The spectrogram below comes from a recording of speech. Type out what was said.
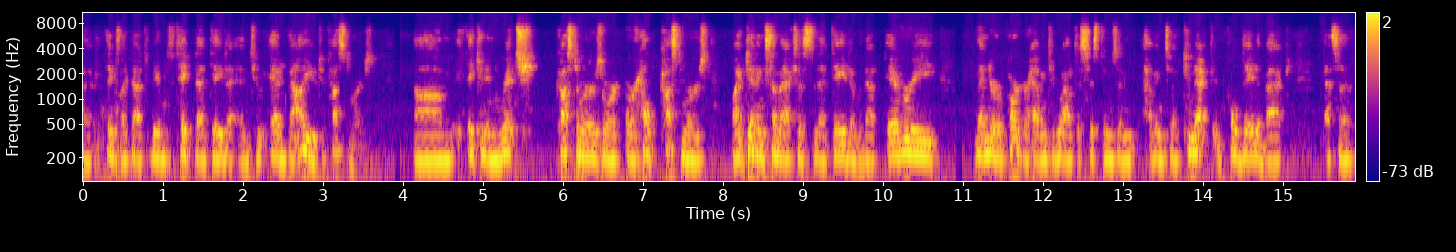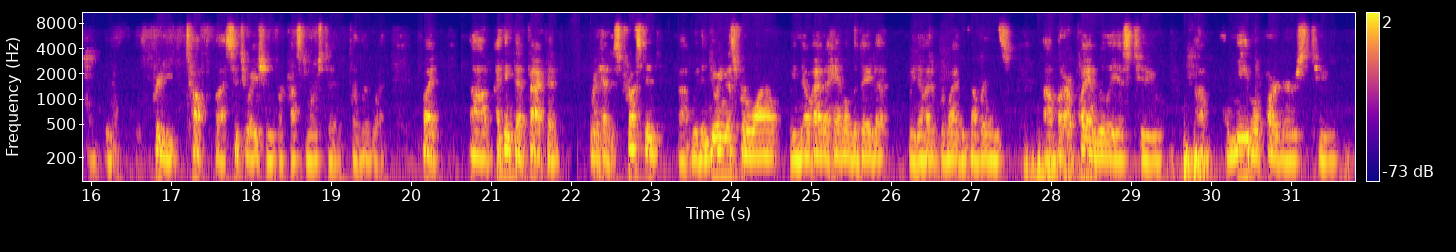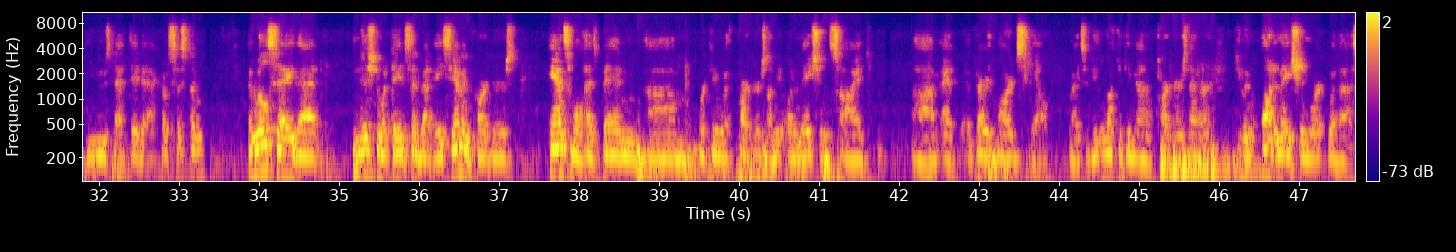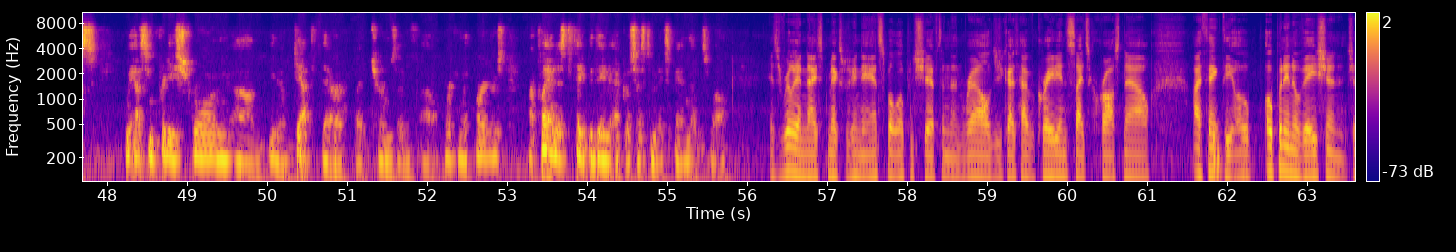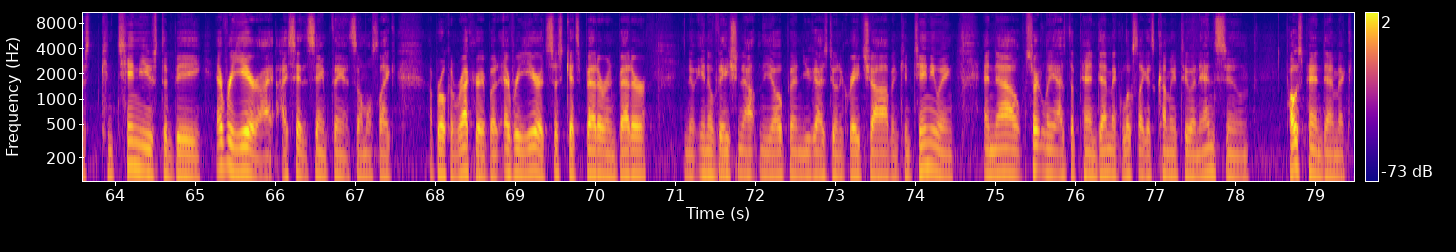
uh, things like that to be able to take that data and to add value to customers. Um, if they can enrich customers or, or help customers by getting some access to that data without every vendor or partner having to go out to systems and having to connect and pull data back, that's a you know, pretty tough uh, situation for customers to, to live with. But uh, I think that fact that Red Hat is trusted, uh, we've been doing this for a while, we know how to handle the data, we know how to provide the governance, uh, but our plan really is to um, enable partners to use that data ecosystem. I will say that in addition to what Dave said about ACM and partners, Ansible has been um, working with partners on the automation side um, at a very large scale, right? So if you look at the amount of partners that are doing automation work with us, we have some pretty strong, um, you know, depth there in terms of uh, working with partners. Our plan is to take the data ecosystem and expand that as well. It's really a nice mix between the Ansible, OpenShift, and then RHEL. You guys have great insights across now. I think the op open innovation just continues to be, every year I, I, say the same thing, it's almost like a broken record, but every year it just gets better and better. You know, innovation out in the open, you guys doing a great job and continuing. And now certainly as the pandemic looks like it's coming to an end soon, post-pandemic,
